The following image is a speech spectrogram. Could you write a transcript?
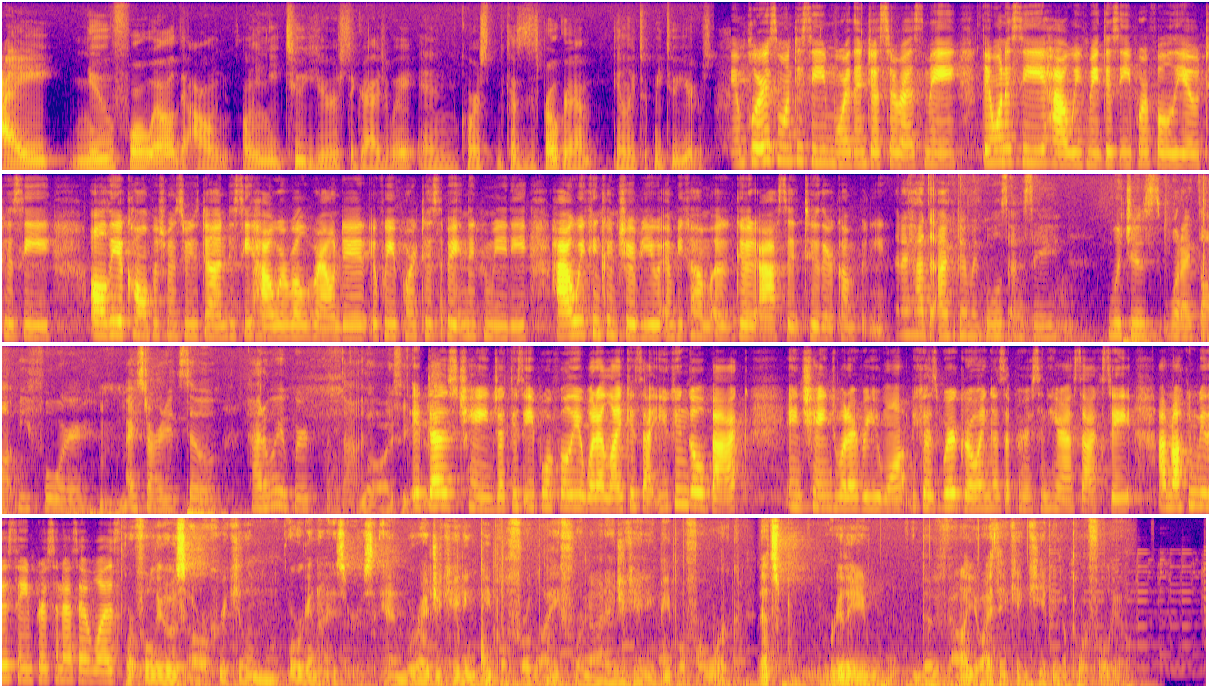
I knew full well that I'll only need two years to graduate, and of course, because of this program, it only took me two years. Employers want to see more than just a resume. They want to see how we've made this e-portfolio, to see all the accomplishments we've done, to see how we're well-rounded, if we participate in the community, how we can contribute and become a good asset to their company. And I had the academic goals essay, which is what I thought before mm-hmm. I started, so how do I work with that? Well, I think It does change. Like this e-portfolio, what I like is that you can go back and change whatever you want because we're growing as a person here at Sac State. I'm not going to be the same person as I was. portfolios are curriculum organizers, and we're educating people for life. We're not educating people for work. That's really the value, I think, in keeping a portfolio.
